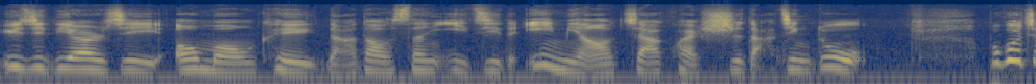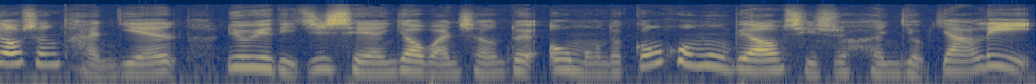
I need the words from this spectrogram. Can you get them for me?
预计第二季欧盟可以拿到三亿剂的疫苗，加快施打进度。不过娇生坦言，六月底之前要完成对欧盟的供货目标，其实很有压力。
